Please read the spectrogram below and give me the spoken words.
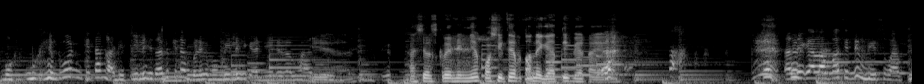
meskipun kita nggak dipilih tapi kita boleh memilih kan di dalam hati Iya. gitu. Hasil screeningnya positif atau negatif ya kayak. nanti kalau positif di swab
